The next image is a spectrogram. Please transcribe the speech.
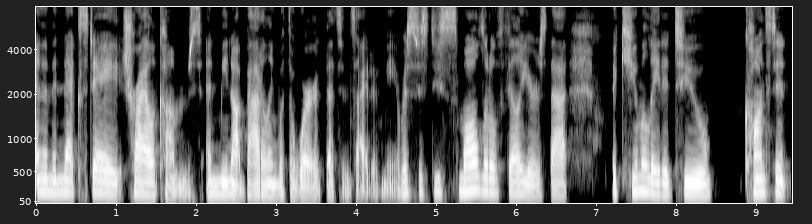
And then the next day, trial comes and me not battling with the word that's inside of me. It was just these small little failures that accumulated to constant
